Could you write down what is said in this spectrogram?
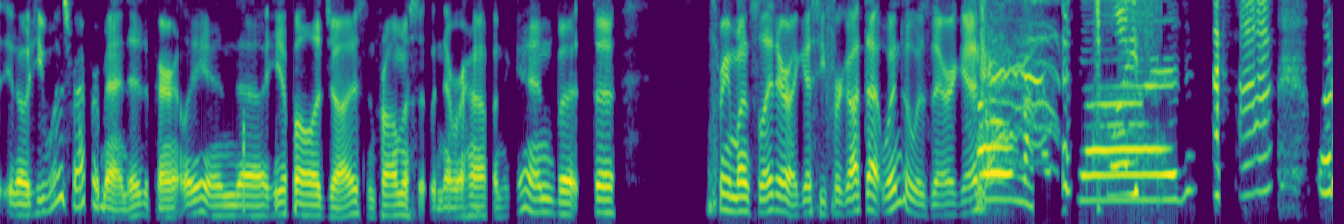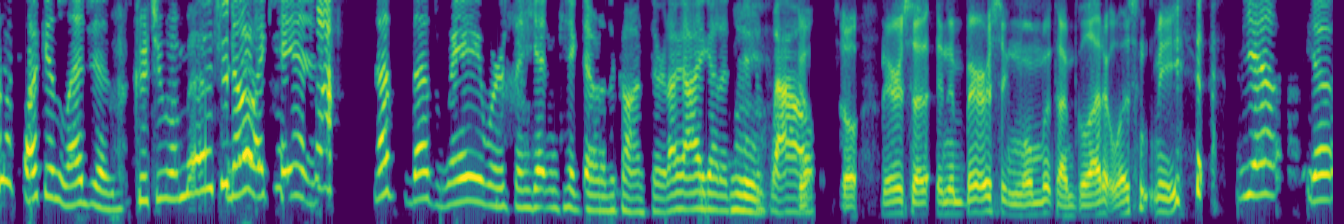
you know he was reprimanded apparently, and uh, he apologized and promised it would never happen again. But uh, three months later, I guess he forgot that window was there again. Oh my Twice. God. What a fucking legend. Could you imagine? No, I can't. That's that's way worse than getting kicked out of the concert. I I gotta Mm. wow. So there's a, an embarrassing moment. I'm glad it wasn't me. Yeah, yeah.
